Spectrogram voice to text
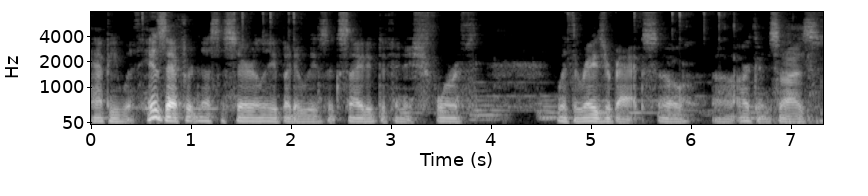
happy with his effort necessarily, but it was excited to finish fourth with the Razorbacks. So uh, Arkansas's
